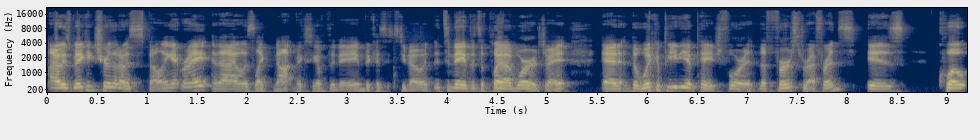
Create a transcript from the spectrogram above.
I was making sure that I was spelling it right, and that I was like not mixing up the name because it's you know it's a name that's a play on words, right? And the Wikipedia page for it, the first reference is quote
